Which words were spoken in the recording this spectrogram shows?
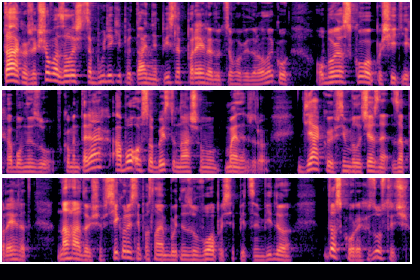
Також, якщо у вас залишаться будь-які питання після перегляду цього відеоролику, обов'язково пишіть їх або внизу в коментарях, або особисто нашому менеджеру. Дякую всім величезне за перегляд. Нагадую, що всі корисні послання будуть внизу в описі під цим відео. До скорих зустріч!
